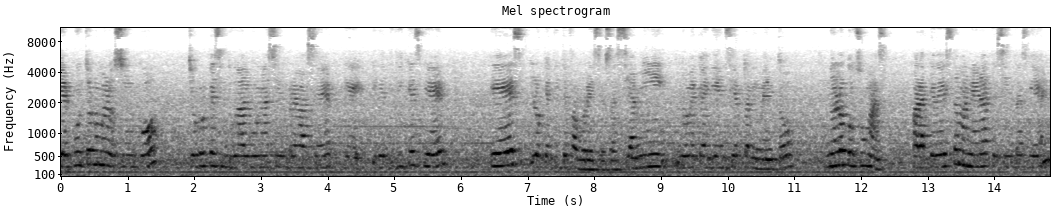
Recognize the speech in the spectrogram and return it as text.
Y el punto número 5 yo creo que sin duda alguna siempre va a ser que identifiques bien qué es lo que a ti te favorece. O sea, si a mí no me cae bien cierto alimento, no lo consumas para que de esta manera te sientas bien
